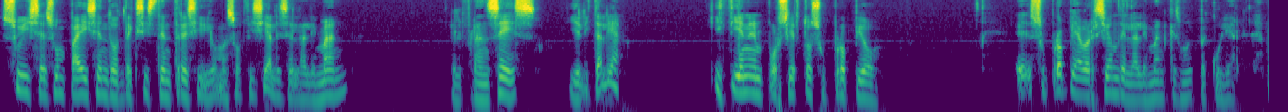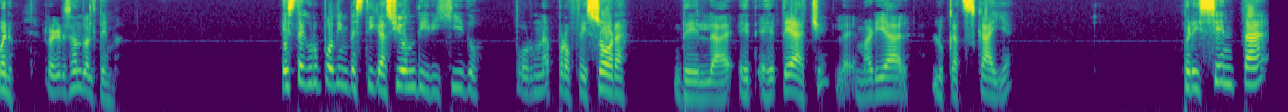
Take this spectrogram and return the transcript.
Suiza es un país en donde existen tres idiomas oficiales, el alemán, el francés y el italiano. Y tienen, por cierto, su propio eh, su propia versión del alemán que es muy peculiar. Bueno, regresando al tema. Este grupo de investigación dirigido por una profesora de la ETH, María Lukatskaya, presenta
